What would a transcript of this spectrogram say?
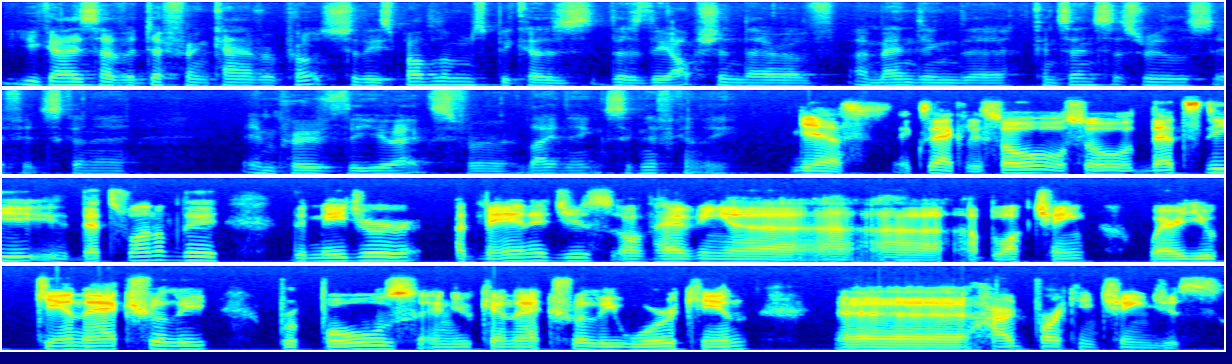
you guys have a different kind of approach to these problems because there's the option there of amending the consensus rules if it's going to improve the UX for Lightning significantly. Yes, exactly. So so that's the that's one of the the major advantages of having a a, a blockchain where you can actually propose and you can actually work in uh, hard forking changes.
